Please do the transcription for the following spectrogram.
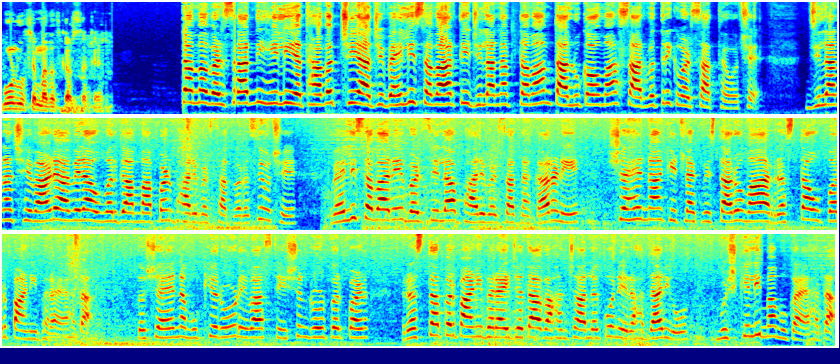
पूर्ण रूप से मदद कर सकें જિલ્લામાં વરસાદની હેલી યથાવત છે આજે વહેલી સવારથી જિલ્લાના તમામ તાલુકાઓમાં સાર્વત્રિક વરસાદ થયો છે જિલ્લાના છેવાડે આવેલા ઉમરગામમાં પણ ભારે વરસાદ વરસ્યો છે. વહેલી સવારે વરસેલા ભારે વરસાદના કારણે શહેરના કેટલાક વિસ્તારોમાં રસ્તા ઉપર પાણી ભરાયા હતા. તો શહેરના મુખ્ય રોડ એવા સ્ટેશન રોડ પર પણ રસ્તા પર પાણી ભરાઈ જતા વાહન ચાલકો અને રાહદારીઓ મુશ્કેલીમાં મુકાયા હતા.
